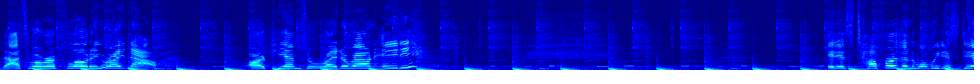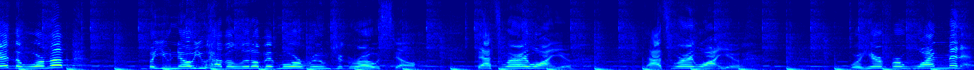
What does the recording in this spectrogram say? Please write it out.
That's where we're floating right now. RPMs right around 80. It is tougher than what we just did, the warm up, but you know you have a little bit more room to grow still. That's where I want you. That's where I want you. We're here for one minute.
